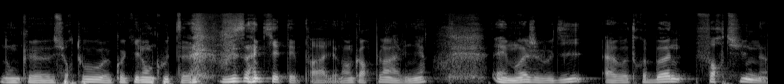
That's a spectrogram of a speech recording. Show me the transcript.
Donc euh, surtout, euh, quoi qu'il en coûte, vous inquiétez pas, il y en a encore plein à venir. Et moi je vous dis à votre bonne fortune.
